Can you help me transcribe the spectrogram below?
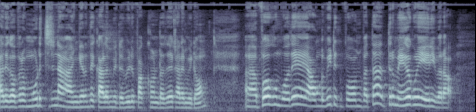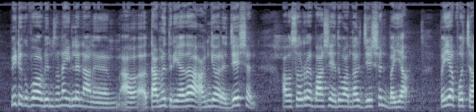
அதுக்கப்புறம் முடிச்சுட்டு நாங்கள் அங்கேருந்து கிளம்பிட்டோம். வீடு பக்கம்ன்றதே கிளம்பிட்டோம். போகும்போதே அவங்க வீட்டுக்கு போவோம்னு பார்த்தா திரும்ப எங்கள் கூட ஏறி வரா. வீட்டுக்கு போ அப்படின்னு சொன்னால் இல்லை நான் தமிழ் தெரியாதா? அங்கே வர ஜேஷன். அவள் சொல்கிற பாஷை எதுவாக இருந்தாலும் ஜேஷன் பையா. பையா போச்சா?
